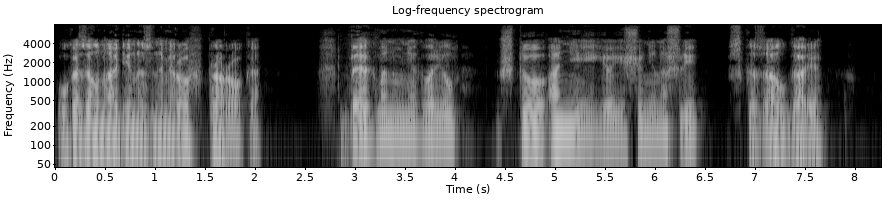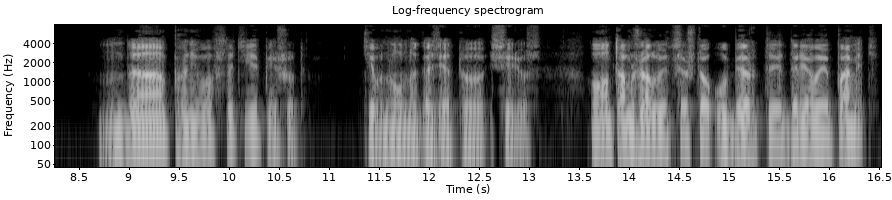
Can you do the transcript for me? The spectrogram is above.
указал на один из номеров пророка. — Бегман мне говорил, что они ее еще не нашли, — сказал Гарри. — Да, про него в статье пишут, — кивнул на газету Сириус. — Он там жалуется, что у Берты дырявая память.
